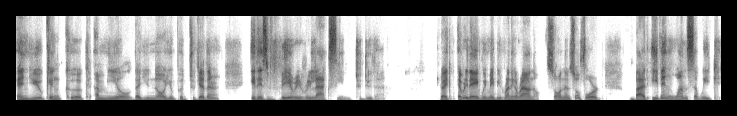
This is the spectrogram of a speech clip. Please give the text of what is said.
and you can cook a meal that you know you put together, it is very relaxing to do that right? Every day we may be running around, so on and so forth. But even once a week,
